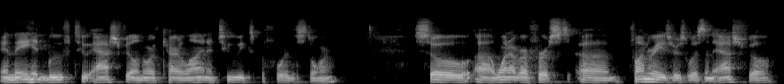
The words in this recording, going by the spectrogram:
and they had moved to Asheville, North Carolina, two weeks before the storm. So one of our first fundraisers was in Asheville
